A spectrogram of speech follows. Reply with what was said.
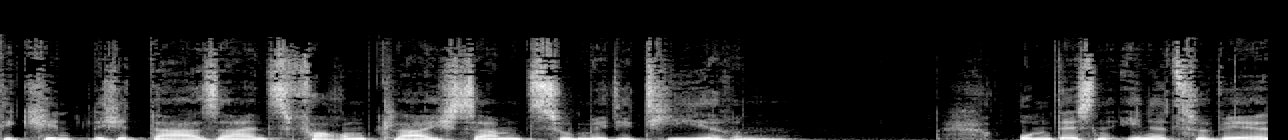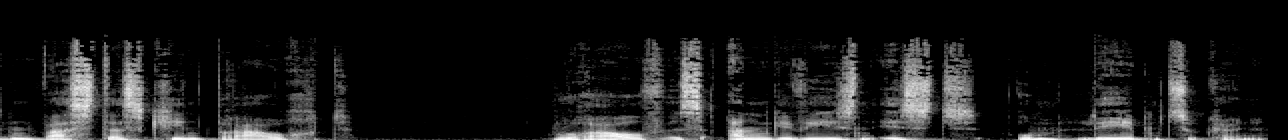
die kindliche Daseinsform gleichsam zu meditieren, um dessen inne zu werden, was das Kind braucht, worauf es angewiesen ist, um leben zu können.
